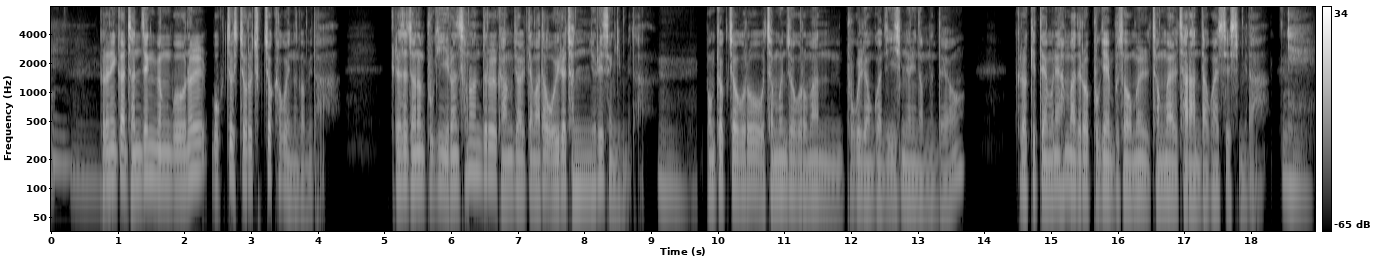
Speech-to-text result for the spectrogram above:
음. 음. 그러니까 전쟁 명분을 목적적으로 축적하고 있는 겁니다. 그래서 저는 북이 이런 선언들을 강조할 때마다 오히려 전율이 생깁니다. 음. 본격적으로 전문적으로만 북을 연구한 지 20년이 넘는데요. 그렇기 때문에 한마디로 북의 무서움을 정말 잘 안다고 할 수 있습니다. 예.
